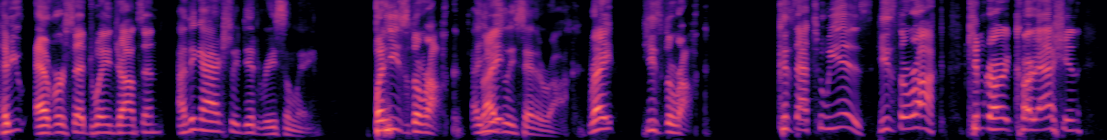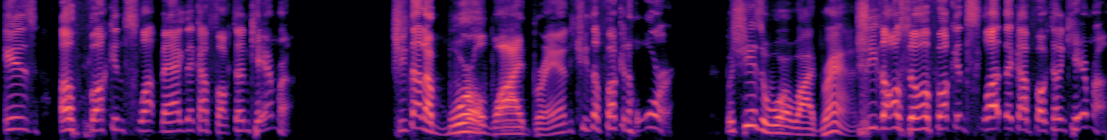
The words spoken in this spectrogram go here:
Have you ever said Dwayne Johnson? I think I actually did recently. But he's The Rock. I right? usually say The Rock. right? He's The Rock. Because that's who he is. He's The Rock. Kim Kar- Kardashian is a fucking slut bag that got fucked on camera. She's not a worldwide brand. She's a fucking whore. But she is a worldwide brand. She's also a fucking slut that got fucked on camera.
